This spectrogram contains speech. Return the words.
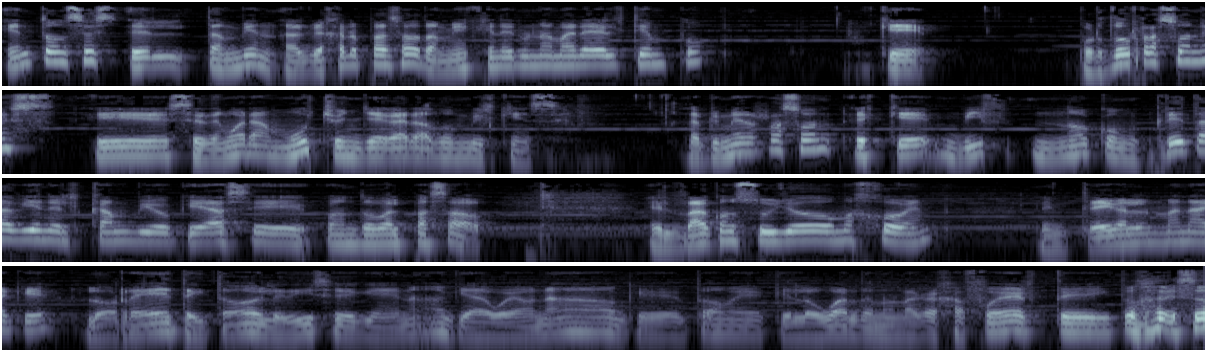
Entonces, él también, al viajar al pasado, también genera una marea del tiempo que, por dos razones, se demora mucho en llegar a 2015. La primera razón es que Biff no concreta bien el cambio que hace cuando va al pasado. Él va con su yo más joven, le entrega el almanaque, lo reta y todo, y le dice que no, que nada, que tome, que lo guarde en una caja fuerte y todo eso.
